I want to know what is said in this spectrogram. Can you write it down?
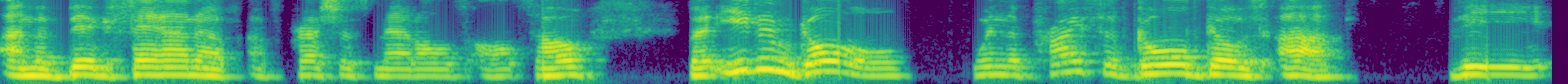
I'm a big fan of, of precious metals also, but even gold, when the price of gold goes up, the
